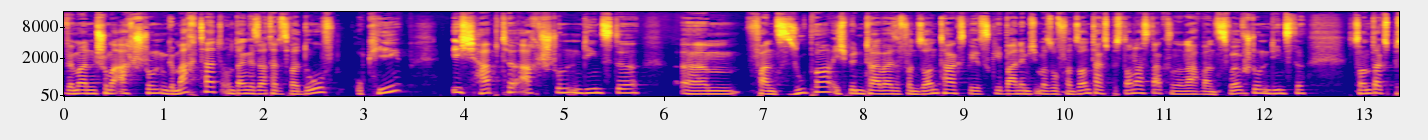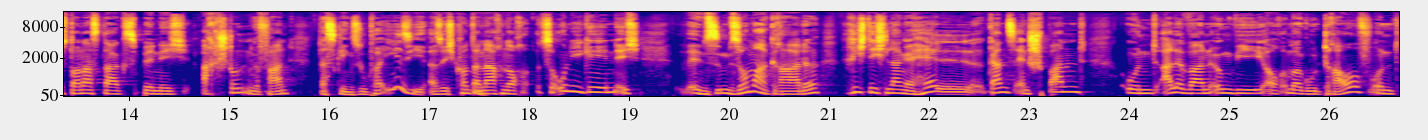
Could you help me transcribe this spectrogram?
wenn man schon mal acht Stunden gemacht hat und dann gesagt hat, es war doof, okay. Ich hatte acht Stunden Dienste, ähm, fand's super. Ich bin teilweise von Sonntags, es war nämlich immer so von Sonntags bis Donnerstags und danach waren es zwölf Stunden Dienste. Sonntags bis Donnerstags bin ich acht Stunden gefahren. Das ging super easy. Also ich konnte danach noch zur Uni gehen. Ich im Sommer gerade richtig lange hell, ganz entspannt und alle waren irgendwie auch immer gut drauf und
